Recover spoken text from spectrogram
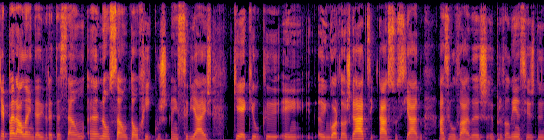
É para além da hidratação, uh, não são tão ricos em cereais que é aquilo que engorda os gatos e que está associado às elevadas prevalências de,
